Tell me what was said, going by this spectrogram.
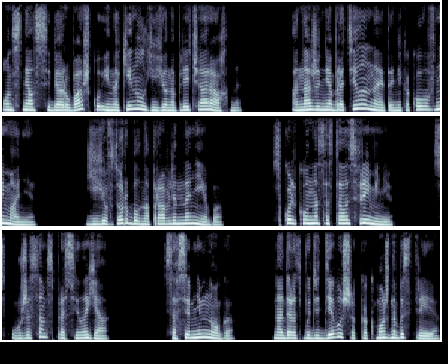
Он снял с себя рубашку и накинул ее на плечи Арахны. Она же не обратила на это никакого внимания. Ее взор был направлен на небо. «Сколько у нас осталось времени?» С ужасом спросила я. «Совсем немного. Надо разбудить девушек как можно быстрее»,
